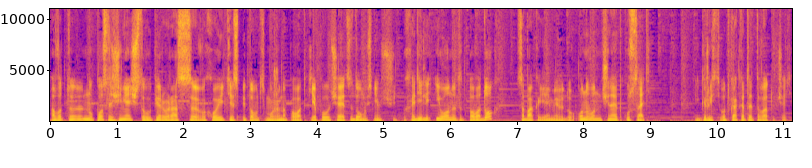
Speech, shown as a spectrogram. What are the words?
А вот, э, ну, после щенячества вы первый раз э, выходите с питомцем уже на поводке, получается, дома с ним чуть-чуть походили, и он этот поводок, собака я имею в виду, он его начинает кусать и грызть. Вот как от этого отучать?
